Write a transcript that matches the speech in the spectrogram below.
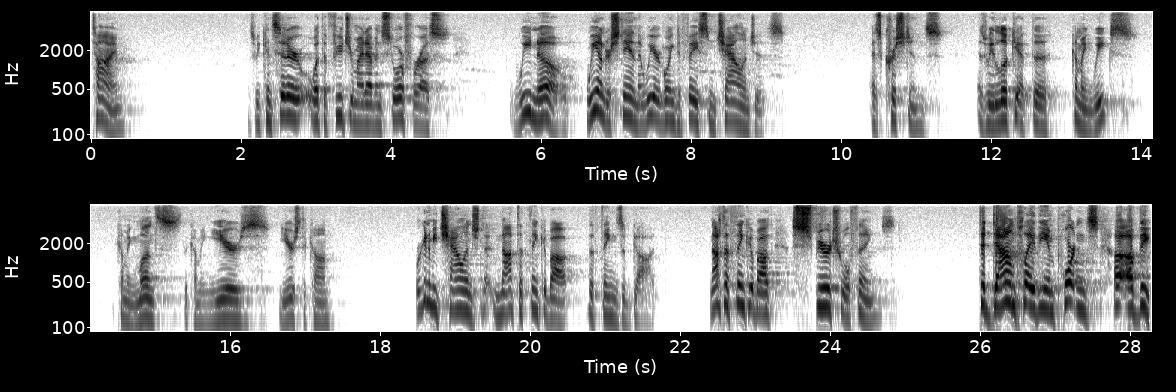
time, as we consider what the future might have in store for us, we know, we understand that we are going to face some challenges as Christians as we look at the coming weeks, the coming months, the coming years, years to come. We're going to be challenged not to think about the things of God, not to think about spiritual things, to downplay the importance uh, of the,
